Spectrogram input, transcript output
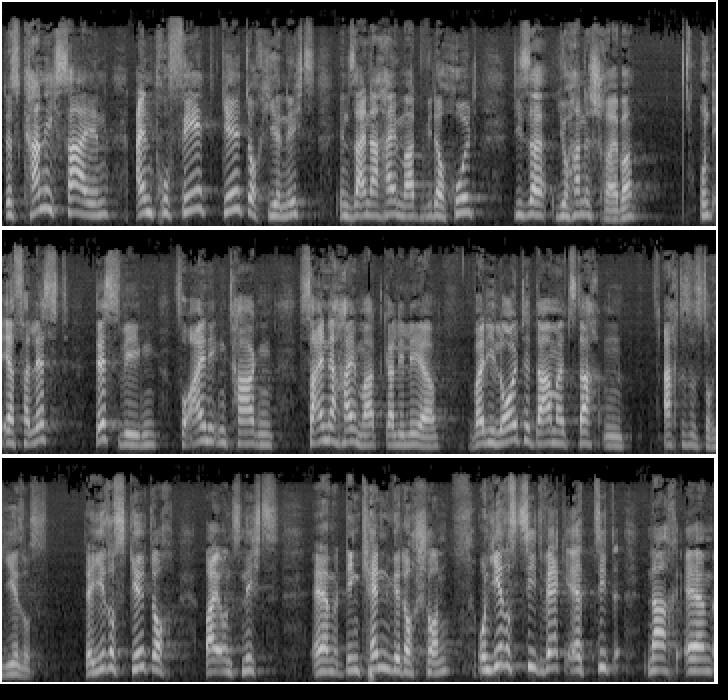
Das kann nicht sein. Ein Prophet gilt doch hier nichts in seiner Heimat, wiederholt dieser Johannesschreiber. Und er verlässt deswegen vor einigen Tagen seine Heimat Galiläa, weil die Leute damals dachten, ach, das ist doch Jesus. Der Jesus gilt doch bei uns nichts. Ähm, den kennen wir doch schon. Und Jesus zieht weg, er zieht nach, ähm,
